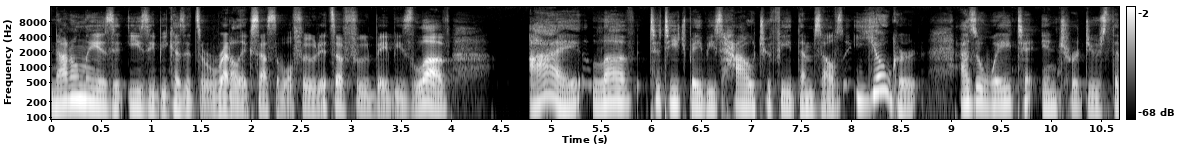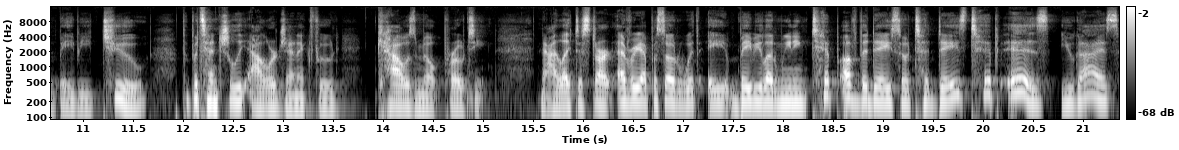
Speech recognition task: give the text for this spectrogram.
not only is it easy because it's a readily accessible food, it's a food babies love. I love to teach babies how to feed themselves yogurt as a way to introduce the baby to the potentially allergenic food, cow's milk protein. Now, I like to start every episode with a baby led weaning tip of the day. So today's tip is you guys,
